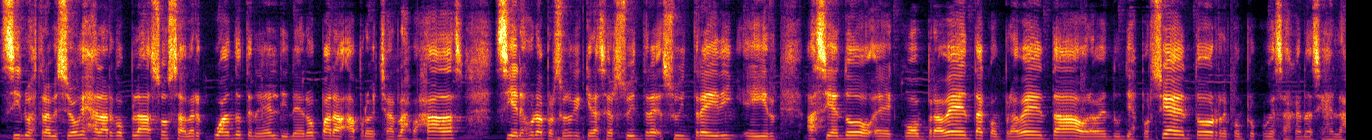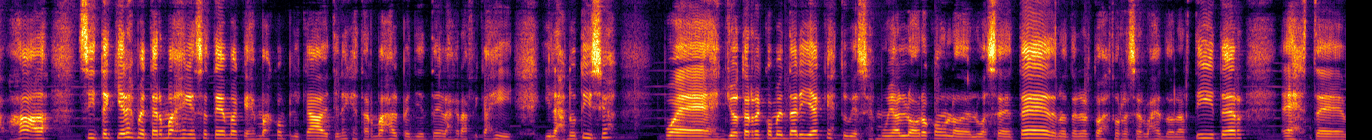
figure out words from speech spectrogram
Si nuestra visión es a largo plazo, saber cuándo tener el dinero para aprovechar las bajadas. Si eres una persona que quiere hacer swing, swing trading e ir haciendo eh, compra-venta, compra-venta ahora vendo un 10%, recompro con esas ganancias en las bajadas. Si te quieres meter más en ese tema que es más complicado y tienes que estar más al pendiente de las gráficas y, las noticias, pues yo te recomendaría que estuvieses muy al loro con lo del USDT, de no tener todas tus reservas en dólar títer, este,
